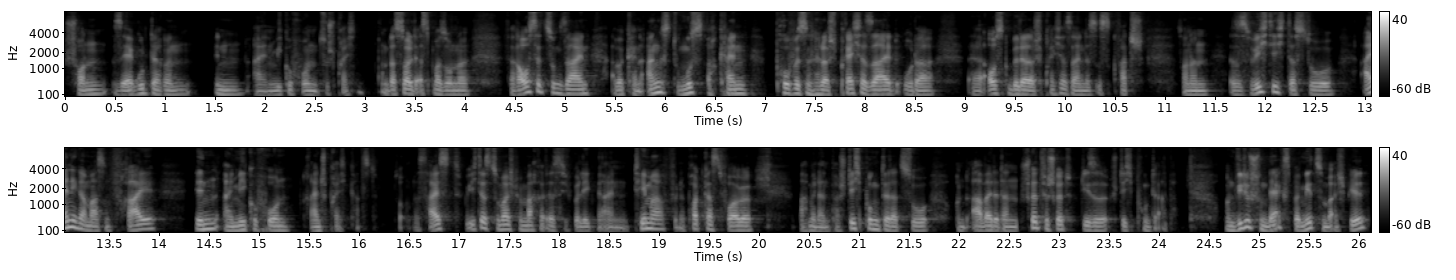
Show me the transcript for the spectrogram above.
schon sehr gut darin, in ein Mikrofon zu sprechen. Und das sollte erstmal so eine Voraussetzung sein, aber keine Angst, du musst auch kein professioneller Sprecher sein oder äh, ausgebildeter Sprecher sein, das ist Quatsch, sondern es ist wichtig, dass du einigermaßen frei in ein Mikrofon reinsprechen kannst. So, das heißt, wie ich das zum Beispiel mache, ist, ich überlege mir ein Thema für eine Podcast-Folge, mache mir dann ein paar Stichpunkte dazu und arbeite dann Schritt für Schritt diese Stichpunkte ab. Und wie du schon merkst, bei mir zum Beispiel,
